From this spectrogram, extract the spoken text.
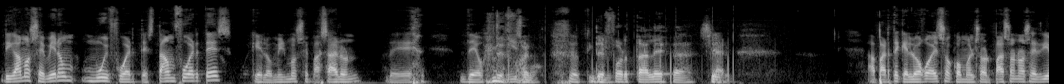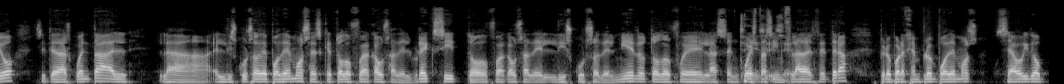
Digamos, se vieron muy fuertes, tan fuertes que lo mismo se pasaron de, de optimismo. de De optimismo. fortaleza, sí. Claro. Aparte que luego eso, como el sorpaso no se dio, si te das cuenta, el, la- el discurso de Podemos es que todo fue a causa del Brexit, todo fue a causa del discurso del miedo, todo fue las encuestas sí, sí. infladas, etcétera. Pero por ejemplo en Podemos se ha oído,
